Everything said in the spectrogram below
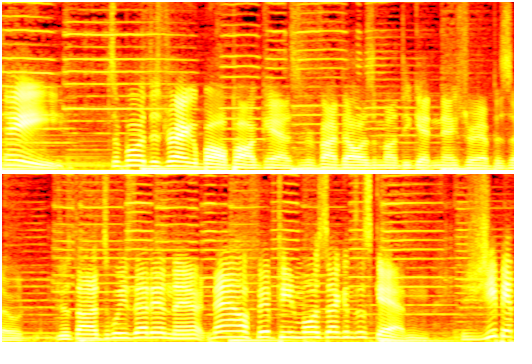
Hey, support this Dragon Ball podcast for five dollars a month. You get an extra episode. Just thought I'd squeeze that in there. Now, 15 more seconds of scatting. It,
